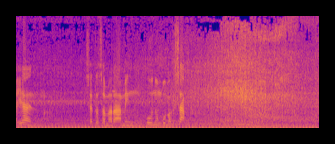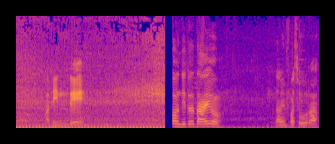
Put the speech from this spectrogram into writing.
Ayan. Isa to sa maraming punong bumagsak. Matindi. Oh, dito na tayo. Daming basura.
